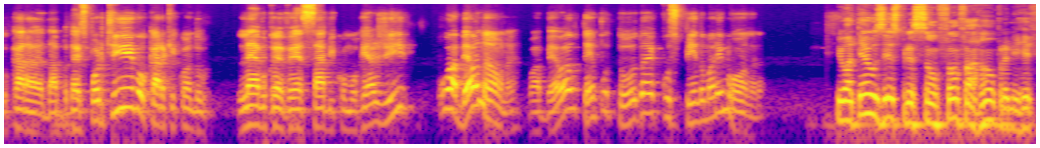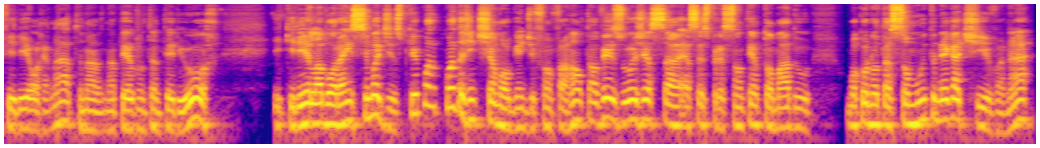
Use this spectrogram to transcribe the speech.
do cara da, da esportiva, o cara que quando leva o revés sabe como reagir. O Abel não, né? O Abel é o tempo todo é cuspindo marimona. Né? Eu até usei a expressão fanfarrão para me referir ao Renato na, na, pergunta anterior e queria elaborar em cima disso. Porque quando, quando, a gente chama alguém de fanfarrão, talvez hoje essa, essa expressão tenha tomado uma conotação muito negativa, né?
